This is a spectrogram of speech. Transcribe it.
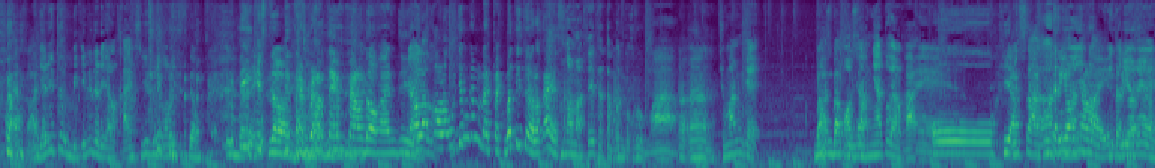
jadi tuh bikinnya dari LKS gitu kalau dong. Tipis dong. Ditempel-tempel dong anjing. Kalau itu. kalau hujan kan lepek banget itu LKS. nggak maksudnya tetap bentuk rumah Heeh. cuman kayak Bahan bakunya. posternya tuh LKS Oh, hiasan Terus, ah, interiornya lah, tuh interiornya. ya. LKS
